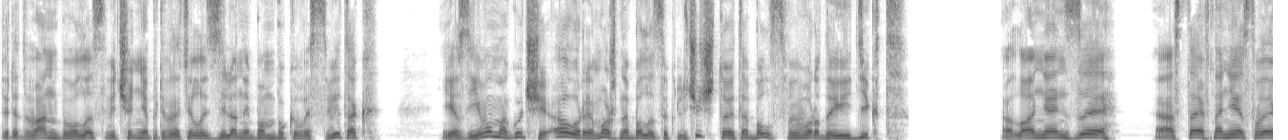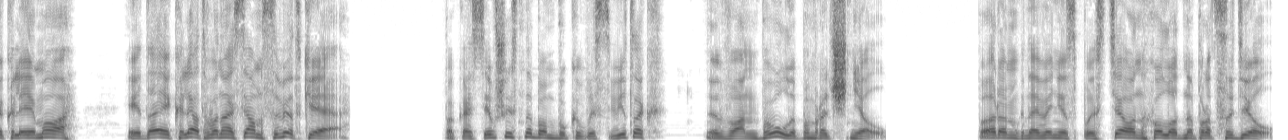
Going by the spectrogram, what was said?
Перед Ван Буэлэ свечение превратилось в зелёный бамбуковый свиток. Из его могучей ауры можно было заключить, что это был своего рода эдикт. «Ло Няньзы, оставь на ней своё клеймо и дай клятву на сям свитке!» Покосившись на бамбуковый свиток, Ван Буэлэ помрачнел. Пару мгновений спустя он холодно процедил.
